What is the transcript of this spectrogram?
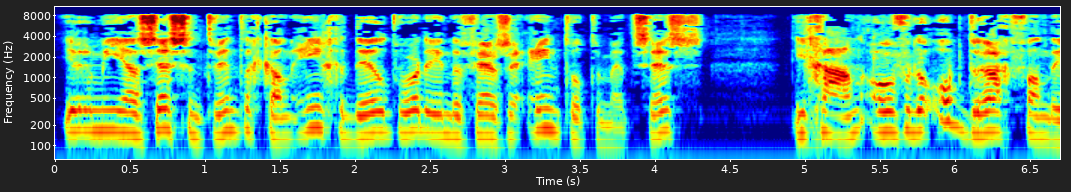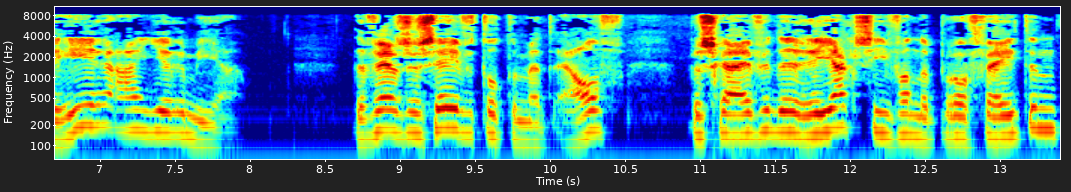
Jeremia 26 kan ingedeeld worden in de versen 1 tot en met 6, die gaan over de opdracht van de Heere aan Jeremia. De versen 7 tot en met 11 beschrijven de reactie van de profeten,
